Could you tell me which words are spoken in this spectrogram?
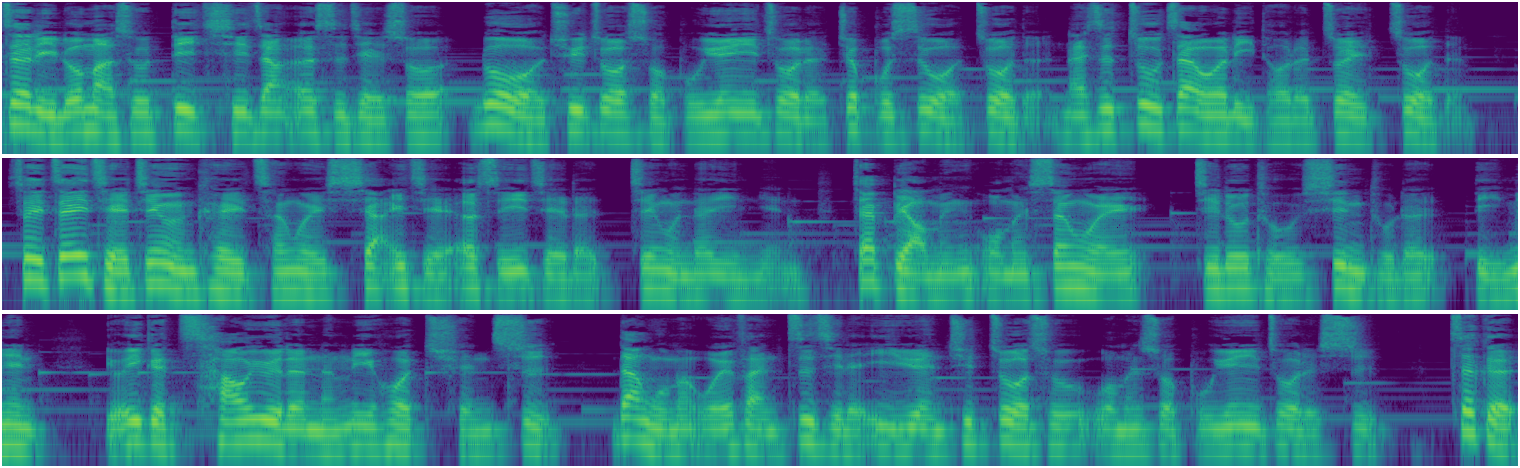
这里，《罗马书》第七章二十节说：“若我去做所不愿意做的，就不是我做的，乃是住在我里头的罪做的。”所以这一节经文可以成为下一节二十一节的经文的引言，在表明我们身为基督徒信徒的里面有一个超越的能力或权势，让我们违反自己的意愿去做出我们所不愿意做的事。这个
